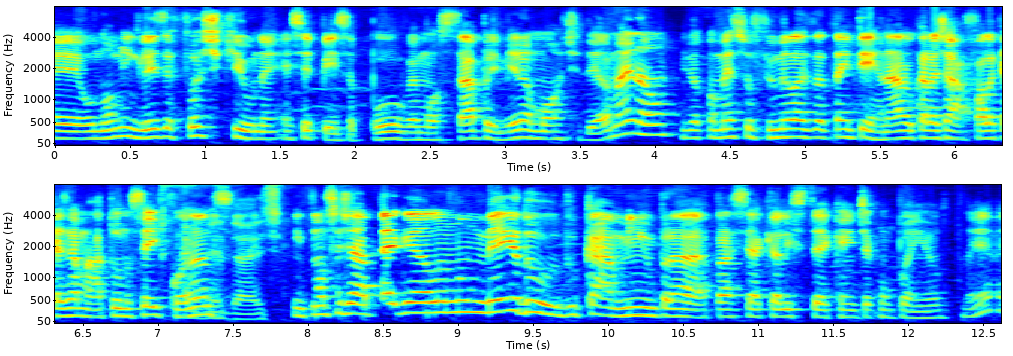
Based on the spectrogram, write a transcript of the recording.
É, o nome em inglês é First Kill, né? Aí você pensa, pô, vai mostrar a primeira morte dela. Mas não, já começa o filme, ela já tá internada, o cara já fala que ela já matou não sei é quantos. É verdade. Então você já pega ela no meio do, do caminho pra, pra ser aquela stack que a gente acompanhou. Né?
